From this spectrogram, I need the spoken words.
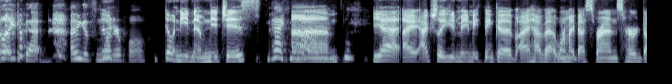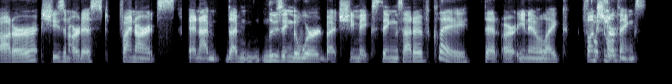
like that i think it's wonderful Don't need no niches. heck no Um, yeah, I actually you made me think of. I have uh one of my best friends. Her daughter, she's an artist, fine arts, and I'm I'm losing the word, but she makes things out of clay that are you know like functional Sculpture. things,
